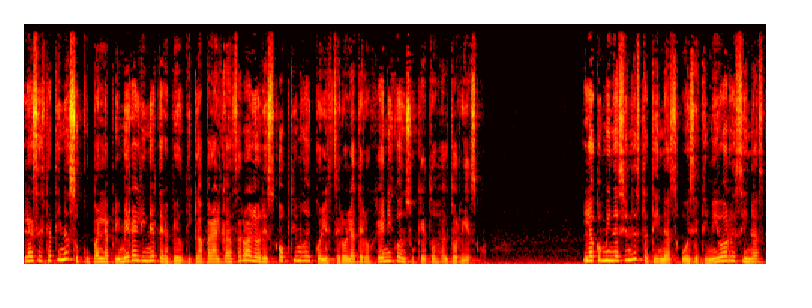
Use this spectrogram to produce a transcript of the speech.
Las estatinas ocupan la primera línea terapéutica para alcanzar valores óptimos de colesterol aterogénico en sujetos de alto riesgo. La combinación de estatinas o resinas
